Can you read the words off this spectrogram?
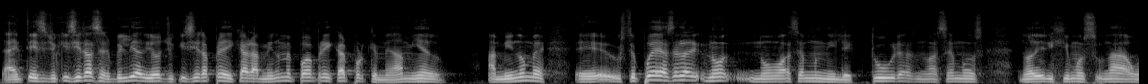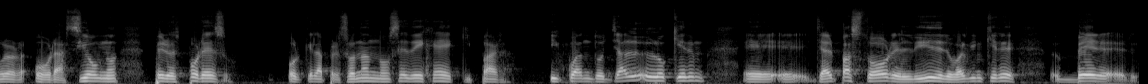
La gente dice, yo quisiera servirle a Dios, yo quisiera predicar, a mí no me puedo predicar porque me da miedo. A mí no me, eh, usted puede hacer, no, no hacemos ni lecturas, no hacemos, no dirigimos una oración, ¿no? pero es por eso, porque la persona no se deja equipar. Y cuando ya lo quieren, eh, eh, ya el pastor, el líder o alguien quiere ver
